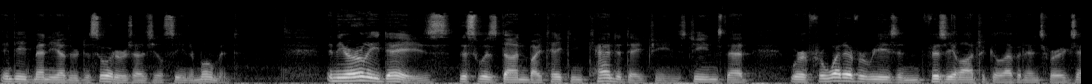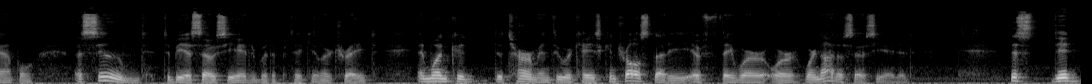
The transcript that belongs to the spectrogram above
indeed many other disorders, as you'll see in a moment. In the early days, this was done by taking candidate genes, genes that were, for whatever reason, physiological evidence, for example, assumed to be associated with a particular trait, and one could determine through a case control study if they were or were not associated. This did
